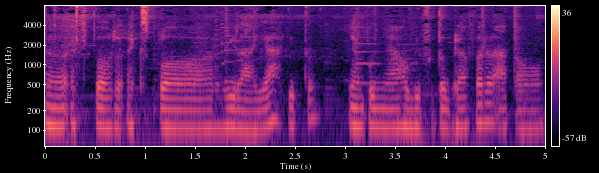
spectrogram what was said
uh, explore explore wilayah gitu yang punya hobi fotografer atau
